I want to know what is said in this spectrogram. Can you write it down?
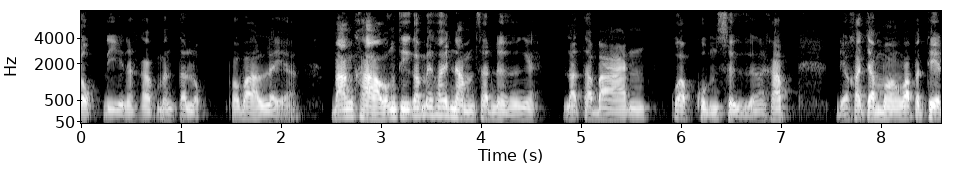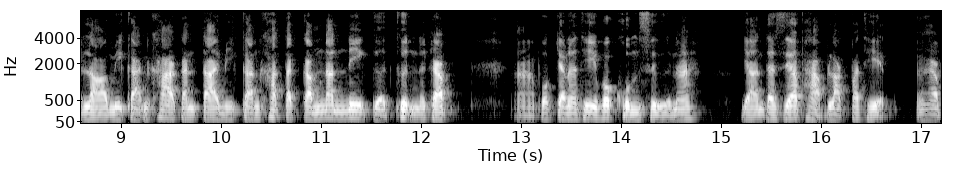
ลกดีนะครับ มันตลกเพราะว่าอะไรอะบางข่าวบางทีก็ไม่ค่อยนำเสนอไงรัฐบาลควบคุมสื่อนะครับ เดี๋ยวเขาจะมองว่าประเทศลาวมีการฆ่ากันตายมีการฆาตกรรมนั่นนี่เกิดขึ้นนะครับอ่าพวกเจ้าหน้าที่พวกคุมสื่อนะ อย่านแต่เสียภาพลักประเทศนะครับ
